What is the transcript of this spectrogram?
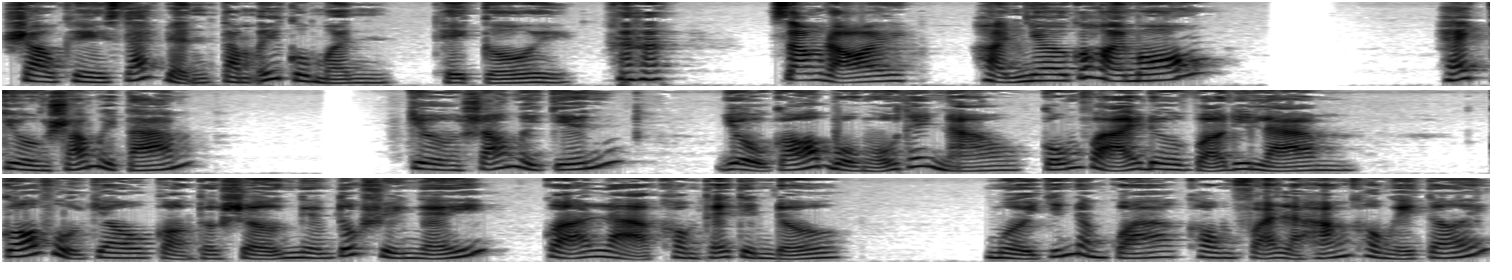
sau khi xác định tâm ý của mình thì cười. Xong rồi, hình như có hơi muốn. Hết chương 68 Chương 69 dù có buồn ngủ thế nào cũng phải đưa vợ đi làm. Cố Phụ Châu còn thực sự nghiêm túc suy nghĩ, quả là không thể tin được. 19 năm qua không phải là hắn không nghĩ tới,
